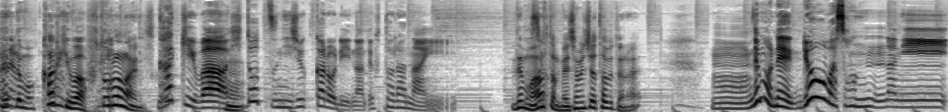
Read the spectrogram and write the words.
えでも牡蠣は太らないんですか、牡蠣はうん。一つ20カロリーなんで太らない。でもあなためちゃめちゃ食べてない？うん、でもね量はそんなに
